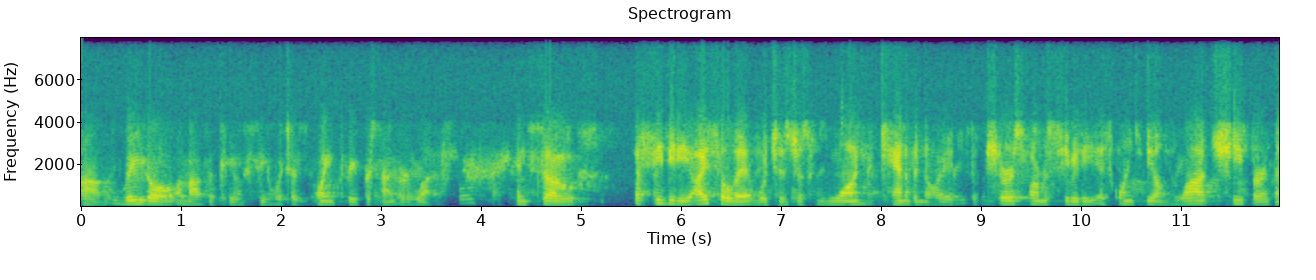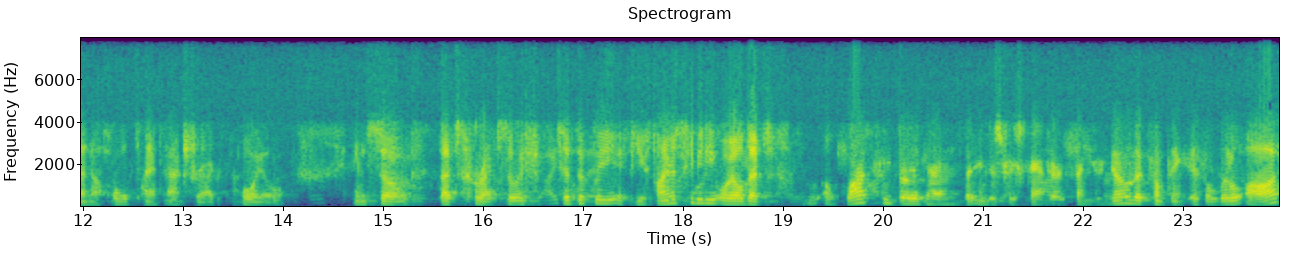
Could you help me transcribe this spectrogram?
um, legal amounts of THC, which is 0.3% or less. And so a CBD isolate, which is just one cannabinoid, the purest form of CBD, is going to be a lot cheaper than a whole plant extract oil. And so that's correct. So if typically if you find a CBD oil that's a lot cheaper than the industry standards, then you know that something is a little off.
